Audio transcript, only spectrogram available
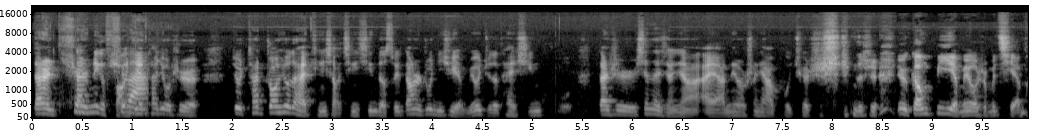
但是是但是那个房间它就是就是它装修的还挺小清新的，所以当时住进去也没有觉得太辛苦。但是现在想想，哎呀，那时候上下铺确实是真的是因为刚毕业没有什么钱嘛，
